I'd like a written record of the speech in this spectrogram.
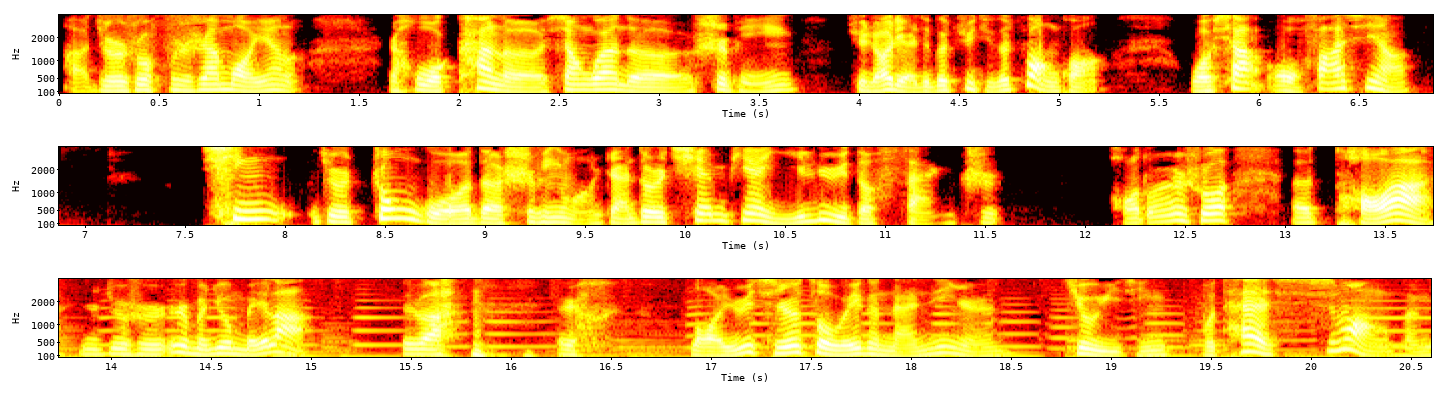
啊，就是说富士山冒烟了。然后我看了相关的视频，去了解这个具体的状况。我下我发现啊，清就是中国的视频网站都是千篇一律的反制。好多人说，呃，逃啊，就是日本就没啦，对吧？哎呀，老于其实作为一个南京人，就已经不太希望能，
